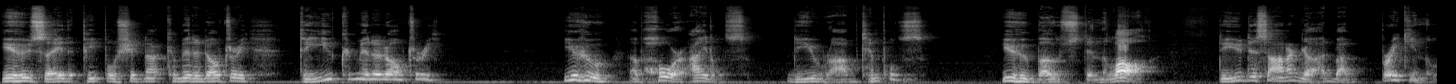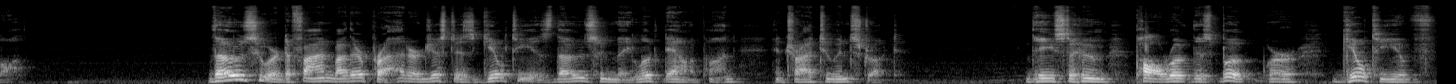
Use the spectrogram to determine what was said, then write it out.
You who say that people should not commit adultery, do you commit adultery? You who abhor idols, do you rob temples? You who boast in the law, do you dishonor God by breaking the law? Those who are defined by their pride are just as guilty as those whom they look down upon and try to instruct. These to whom Paul wrote this book were guilty of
